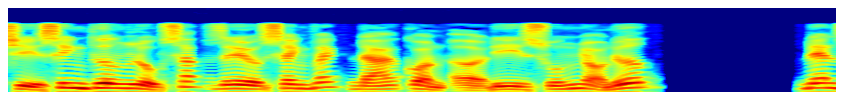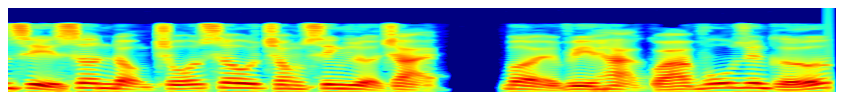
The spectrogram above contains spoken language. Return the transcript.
chỉ sinh thương lục sắc rêu xanh vách đá còn ở đi xuống nhỏ nước. Đen xỉ sơn động chỗ sâu trong sinh lửa trại, bởi vì hạ quá vũ duyên cớ,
